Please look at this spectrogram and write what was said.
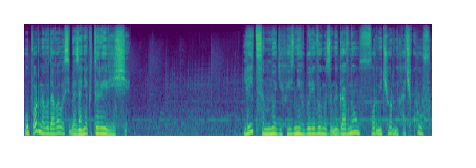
упорно выдавало себя за некоторые вещи. Лица многих из них были вымазаны говном в форме черных очков.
